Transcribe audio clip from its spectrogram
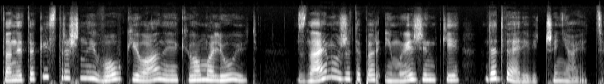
Та не такий страшний вовк Іване, як його малюють. Знаємо вже тепер і ми, жінки, де двері відчиняються.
